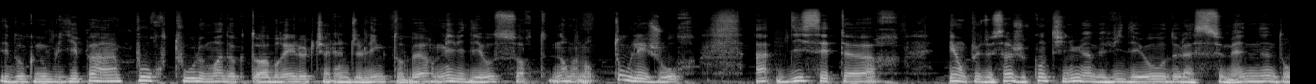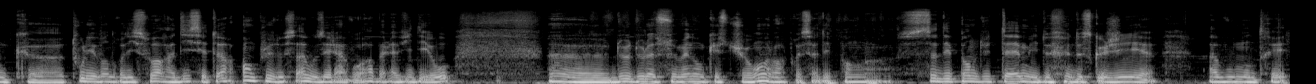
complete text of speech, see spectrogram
Et donc n'oubliez pas, hein, pour tout le mois d'octobre et le challenge de Linktober, mes vidéos sortent normalement tous les jours à 17h et en plus de ça, je continue hein, mes vidéos de la semaine, donc euh, tous les vendredis soirs à 17h. En plus de ça, vous allez avoir bah, la vidéo euh, de, la semaine en question. Alors après, ça dépend, ça dépend du thème et de, de ce que j'ai à vous montrer.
